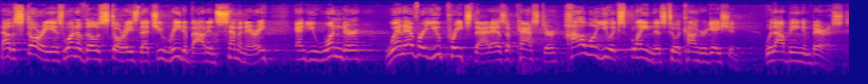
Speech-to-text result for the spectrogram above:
Now, the story is one of those stories that you read about in seminary, and you wonder whenever you preach that as a pastor, how will you explain this to a congregation without being embarrassed?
